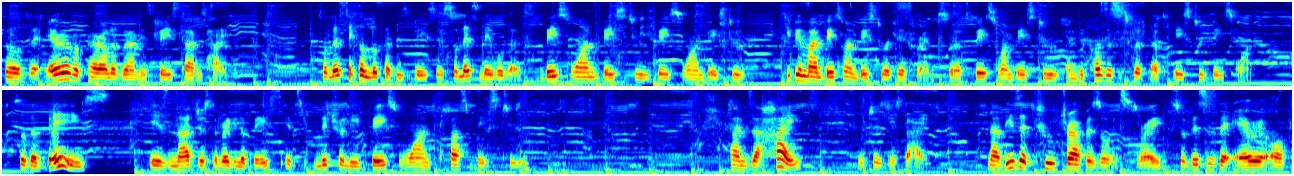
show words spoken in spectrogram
So the area of a parallelogram is base times height. So let's take a look at these bases. So let's label that base 1, base 2, base 1, base 2. Keep in mind base 1 and base 2 are different. So that's base 1, base 2, and because this is flipped, that's base 2, base 1. So the base is not just a regular base, it's literally base 1 plus base 2 times the height, which is just the height. Now these are two trapezoids, right? So this is the area of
